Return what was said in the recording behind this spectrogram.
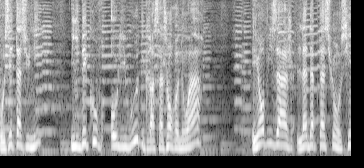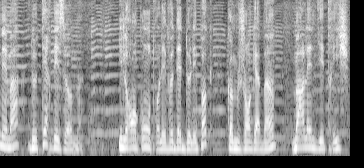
Aux États-Unis, il découvre Hollywood grâce à Jean Renoir et envisage l'adaptation au cinéma de Terre des Hommes. Il rencontre les vedettes de l'époque comme Jean Gabin, Marlène Dietrich,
